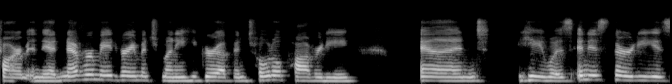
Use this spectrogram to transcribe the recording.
farm and they had never made very much money. He grew up in total poverty and he was in his 30s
